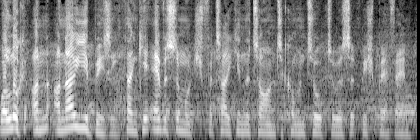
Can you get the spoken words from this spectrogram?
Well, look, I, I know you're busy. Thank you ever so much for taking the time to come and talk to us at Bishop FM.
